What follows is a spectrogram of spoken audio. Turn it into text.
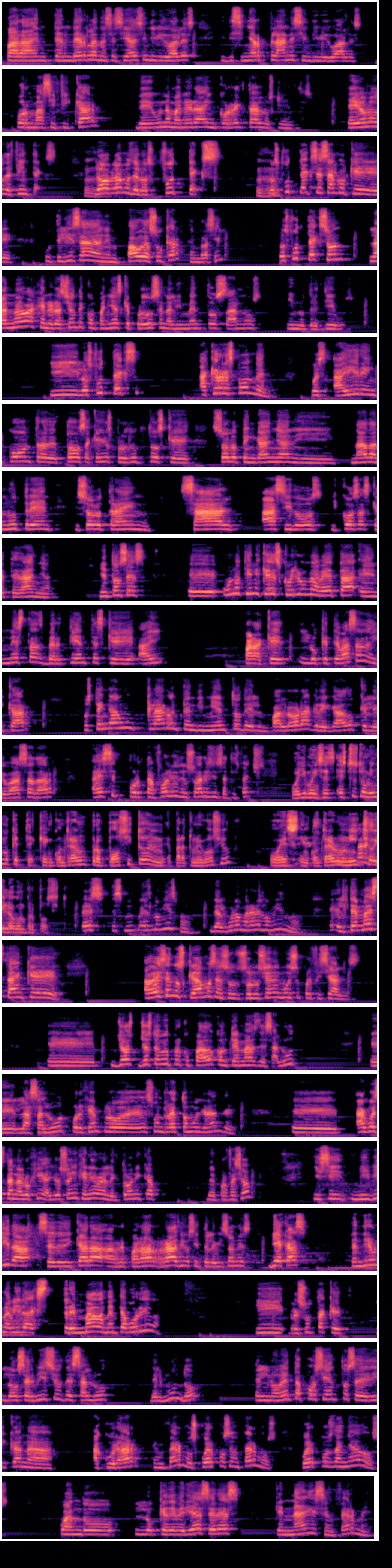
para entender las necesidades individuales y diseñar planes individuales por masificar de una manera incorrecta a los clientes. Y ahí hablamos de fintechs. Luego hablamos de los foodtechs. Los foodtechs es algo que utilizan en Pau de Azúcar, en Brasil. Los foodtechs son la nueva generación de compañías que producen alimentos sanos y nutritivos. Y los food techs, ¿a qué responden? Pues a ir en contra de todos aquellos productos que solo te engañan y nada nutren y solo traen sal, ácidos y cosas que te dañan. Y entonces, eh, uno tiene que descubrir una beta en estas vertientes que hay para que lo que te vas a dedicar pues tenga un claro entendimiento del valor agregado que le vas a dar a ese portafolio de usuarios insatisfechos. Oye, Moisés, ¿esto es lo mismo que, encontrar un propósito para tu negocio? ¿O es encontrar un nicho y luego un propósito? Es, es, es, lo mismo, de alguna manera es lo mismo. El tema está en que a veces nos quedamos en sus soluciones muy superficiales. Eh, yo, yo estoy muy preocupado con temas de salud, eh, la salud, por ejemplo, es un reto muy grande. Eh, hago esta analogía. Yo soy ingeniero en electrónica de profesión. Y si mi vida se dedicara a reparar radios y televisiones viejas, tendría una vida extremadamente aburrida. Y resulta que los servicios de salud del mundo, el 90% se dedican a, a curar enfermos, cuerpos enfermos, cuerpos dañados, cuando lo que debería hacer es que nadie se enferme,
